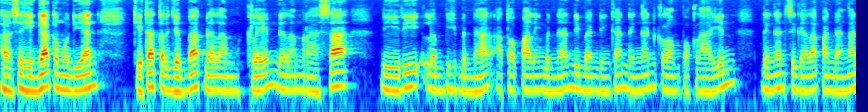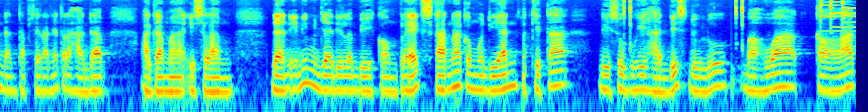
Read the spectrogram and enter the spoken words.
Eh, sehingga kemudian kita terjebak dalam klaim, dalam rasa diri lebih benar atau paling benar dibandingkan dengan kelompok lain dengan segala pandangan dan tafsirannya terhadap agama Islam. Dan ini menjadi lebih kompleks karena kemudian kita disuguhi hadis dulu bahwa kelak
